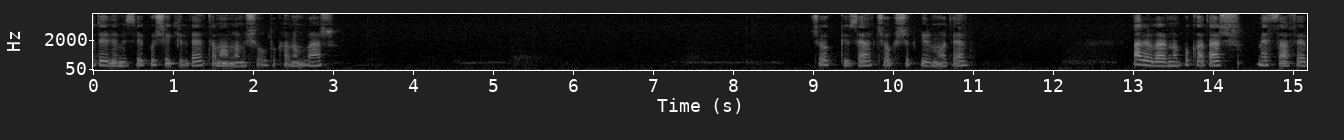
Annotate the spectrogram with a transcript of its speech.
modelimizi bu şekilde tamamlamış olduk hanımlar. Çok güzel, çok şık bir model. Aralarını bu kadar mesafe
